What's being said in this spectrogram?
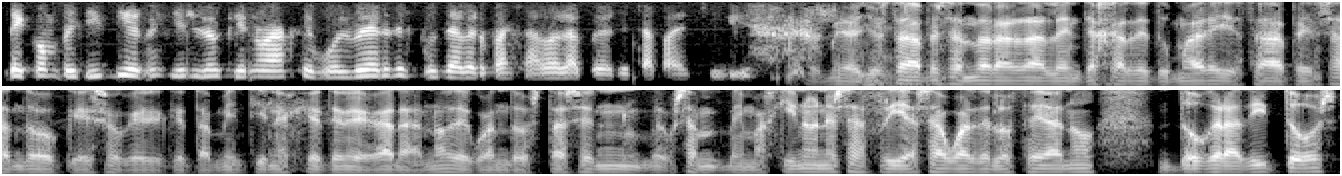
de competiciones y es lo que nos hace volver después de haber pasado la peor etapa de tu vida. Pues mira, yo estaba pensando ahora en las lentejas de tu madre y estaba pensando que eso, que, que también tienes que tener ganas, ¿no? De cuando estás en, o sea, me imagino en esas frías aguas del océano, dos graditos,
